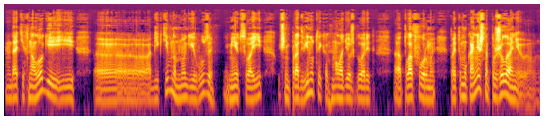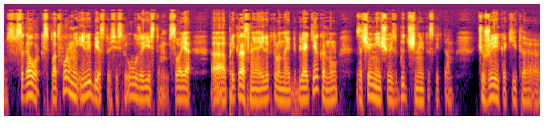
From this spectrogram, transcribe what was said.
да, технологии и э, объективно многие вузы имеют свои очень продвинутые, как молодежь говорит, э, платформы. Поэтому, конечно, по желанию, с оговоркой с платформой или без. То есть, если у вуза есть там своя э, прекрасная электронная библиотека, ну, зачем мне еще избыточные, так сказать, там, чужие какие-то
